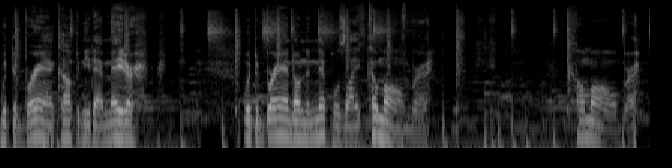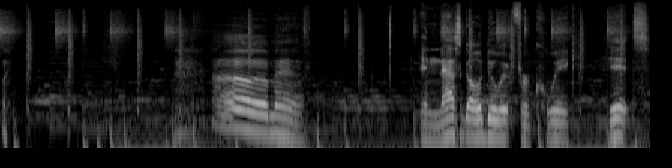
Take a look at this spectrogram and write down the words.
with the brand company that made her with the brand on the nipples. Like, come on, bruh. Come on, bro. oh, man. And that's gonna do it for quick hits.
